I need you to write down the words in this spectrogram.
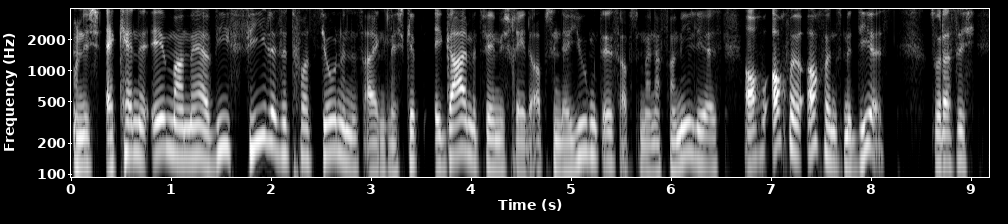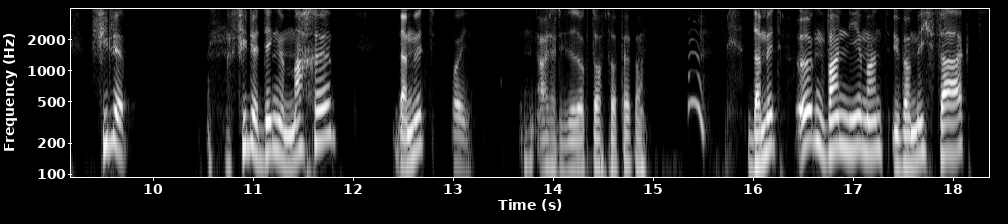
und ich erkenne immer mehr, wie viele Situationen es eigentlich gibt, egal mit wem ich rede, ob es in der Jugend ist, ob es in meiner Familie ist, auch, auch, wenn- auch wenn es mit dir ist, so dass ich viele, viele Dinge mache, damit, ui, Alter, dieser Dr. Dr. Pepper, damit irgendwann jemand über mich sagt,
